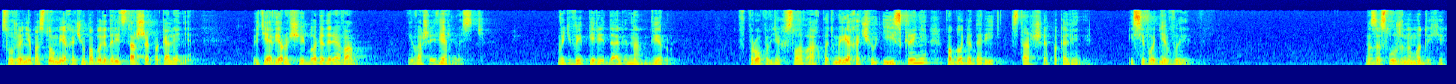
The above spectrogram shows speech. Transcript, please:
служение постом. Я хочу поблагодарить старшее поколение. Ведь я верующий благодаря вам и вашей верности. Ведь вы передали нам веру в проповедях, в словах, поэтому я хочу искренне поблагодарить старшее поколение. И сегодня вы на заслуженном отдыхе,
